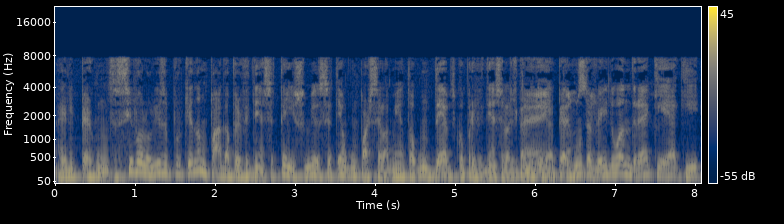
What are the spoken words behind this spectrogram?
Aí ele pergunta: se valoriza, por que não paga a previdência? Tem isso mesmo? Você tem algum parcelamento, algum débito com a previdência lá de Gameleira? A pergunta veio do André, que é aqui,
